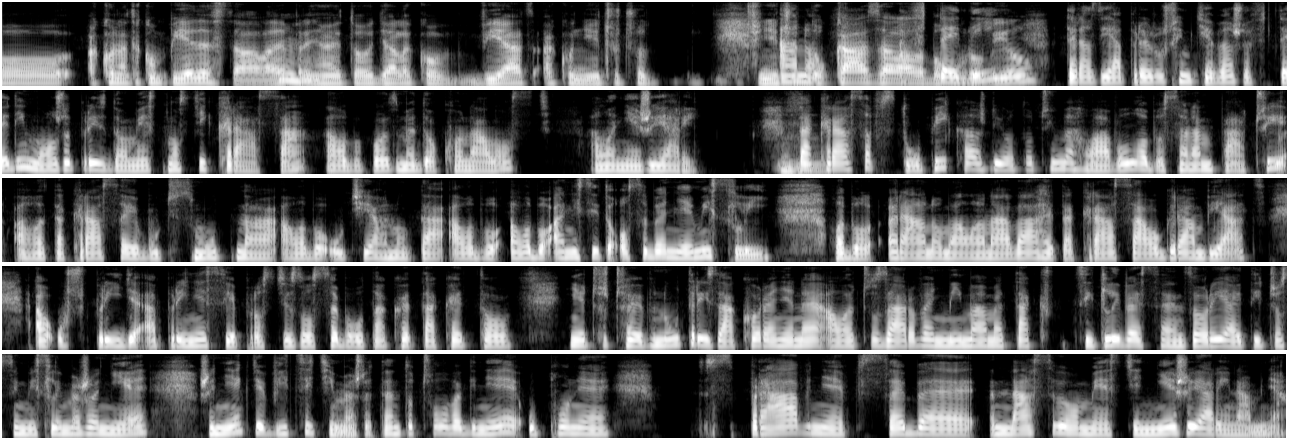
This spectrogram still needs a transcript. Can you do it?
ako na takom piedestále, mm-hmm. pre mhm. neho je to ďaleko viac ako niečo, čo či niečo ano. dokázal alebo vtedy, urobil? Teraz ja preruším teba, že vtedy môže prísť do miestnosti krása alebo povedzme dokonalosť, ale nežiari. Mm-hmm. Tá mhm. krása vstúpi, každý otočíme hlavu, lebo sa nám páči, ale tá krása je buď smutná, alebo utiahnutá, alebo, alebo ani si to o sebe nemyslí, lebo ráno mala na váhe tá krása o gram viac a už príde a prinesie proste so sebou také, takéto niečo, čo je vnútri zakorenené, ale čo zároveň my máme tak citlivé senzory, aj tí, čo si myslíme, že nie, že niekde vycítime, že tento človek nie je úplne správne v sebe na svojom mieste nežiari na mňa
